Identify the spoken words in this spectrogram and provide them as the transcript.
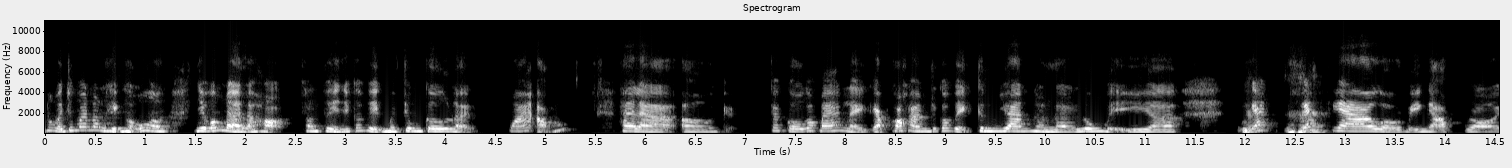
không phải trước mắt nó là hiện hữu hơn. Như vấn đề là họ phân phiền những cái việc mà chung cư lại quá ẩm hay là uh, các cô các bác lại gặp khó khăn cho có việc kinh doanh hoặc là luôn bị uh, gắt gắt gao rồi bị ngập rồi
